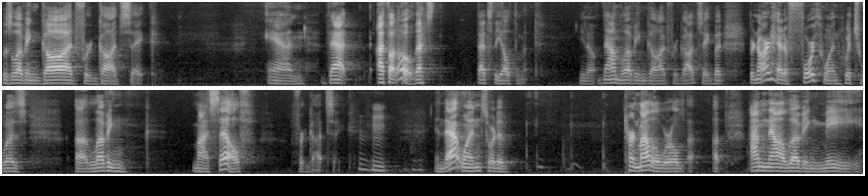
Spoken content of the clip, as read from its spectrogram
was loving God for God's sake. And that I thought, oh, that's that's the ultimate. You know, now I'm loving God for God's sake. But Bernard had a fourth one, which was uh, loving myself for God's sake. Mm-hmm. And that one sort of turned my little world up. I'm now loving me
